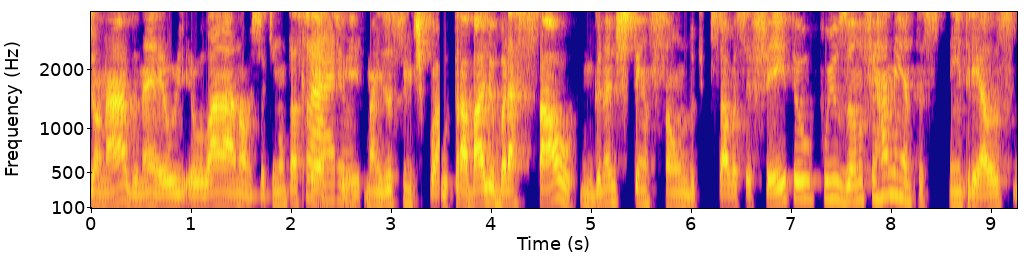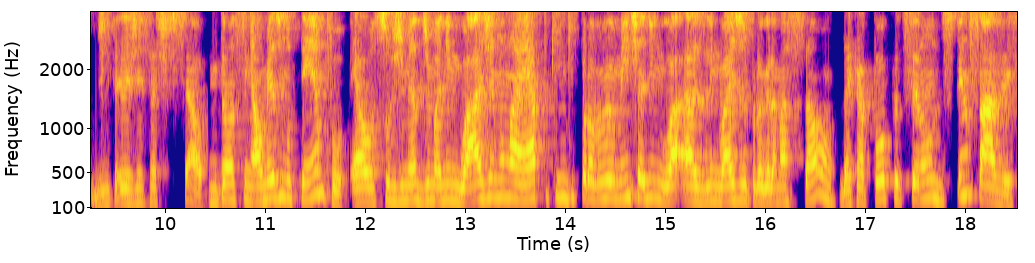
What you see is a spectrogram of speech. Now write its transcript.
supervisionado, né? Eu, eu lá, não, isso aqui não está claro. certo. Mas assim, tipo, o trabalho braçal, em grande extensão do que precisava ser feito, feito, eu fui usando ferramentas, entre elas de inteligência artificial. Então, assim, ao mesmo tempo, é o surgimento de uma linguagem numa época em que provavelmente lingu as linguagens de programação daqui a pouco serão dispensáveis.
